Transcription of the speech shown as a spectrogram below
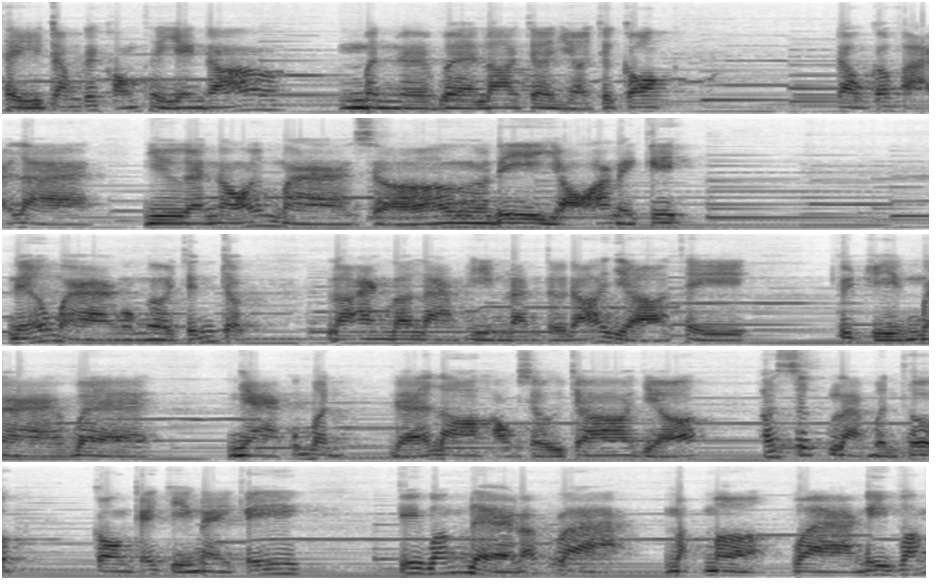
thì trong cái khoảng thời gian đó mình về lo cho vợ cho con. Đâu có phải là như anh nói mà sợ đi dọa này kia. Nếu mà một người chính trực lo ăn, lo làm, hiền lành từ đó, vợ thì cái chuyện mà về nhà của mình để lo hậu sự cho vợ hết sức là bình thường. Còn cái chuyện này, cái cái vấn đề rất là mập mờ và nghi vấn,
